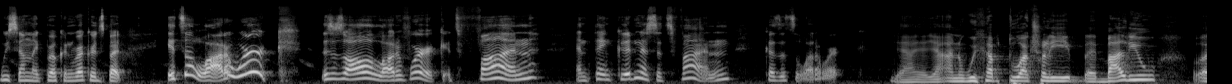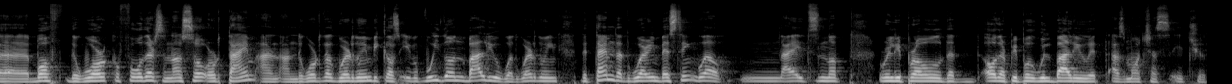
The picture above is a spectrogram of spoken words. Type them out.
we sound like broken records, but it's a lot of work. This is all a lot of work. It's fun, and thank goodness it's fun because it's a lot of work. Yeah, yeah, yeah, and we have to actually uh, value uh, both the work of others and also our time and, and the work that we're doing because if we don't value what we're doing the time that we're investing well mm, it's not really probable that other people will value it as much as it should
